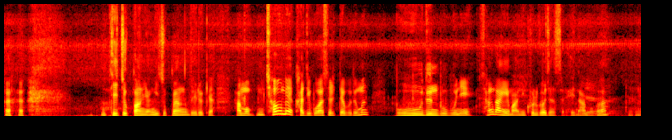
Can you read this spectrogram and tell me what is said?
뒤쪽 방향, 이쪽 방향도 이렇게 한번 처음에 가지고 왔을 때보다는 모든 부분이 상당히 많이 굵어졌어요. 이 나무가. 예, 이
